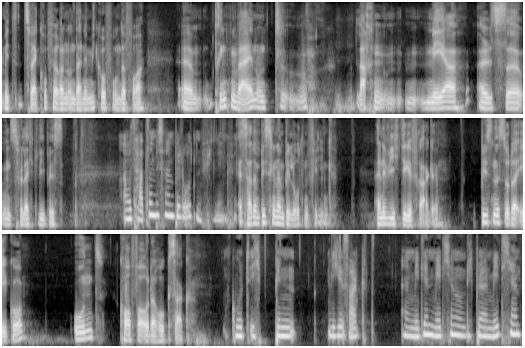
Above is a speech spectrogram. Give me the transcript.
Mit zwei Kopfhörern und einem Mikrofon davor. Ähm, trinken Wein und äh, lachen mehr, als äh, uns vielleicht lieb ist. Aber es hat so ein bisschen ein Pilotenfeeling. Es hat ein bisschen ein Pilotenfeeling. Eine wichtige Frage. Business oder Ego und Koffer oder Rucksack? Gut, ich bin, wie gesagt, ein Medienmädchen und ich bin ein Mädchen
